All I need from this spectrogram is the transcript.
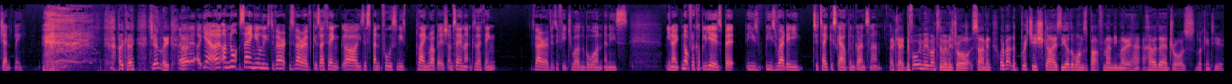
gently. okay, gently. But, uh, yeah, I, am not saying he'll lose to Zverev because I think, oh, he's a spent force and he's playing rubbish. I'm saying that because I think Zverev is a future world number one and he's, you know, not for a couple of years, but he's he's ready to take a scalp in a Grand Slam. Okay, before we move on to the women's draw, Simon, what about the British guys, the other ones apart from Andy Murray? How, how are their draws looking to you?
